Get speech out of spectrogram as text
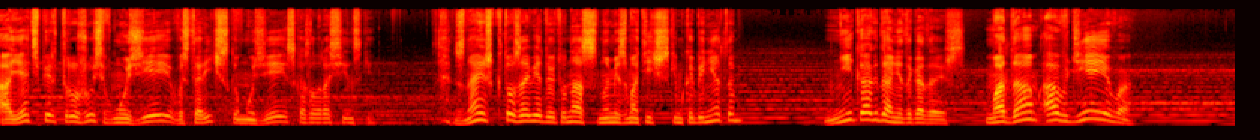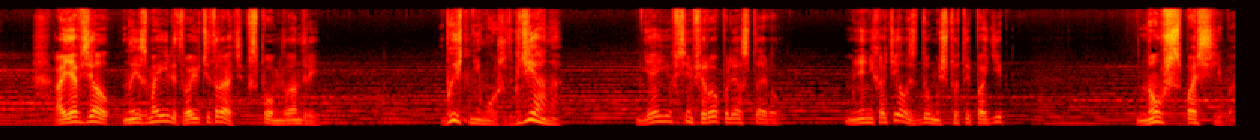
«А я теперь тружусь в музее, в историческом музее», — сказал Росинский. «Знаешь, кто заведует у нас нумизматическим кабинетом?» «Никогда не догадаешься. Мадам Авдеева!» «А я взял на Измаиле твою тетрадь», — вспомнил Андрей. «Быть не может. Где она?» «Я ее в Симферополе оставил. Мне не хотелось думать, что ты погиб». «Ну уж спасибо.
